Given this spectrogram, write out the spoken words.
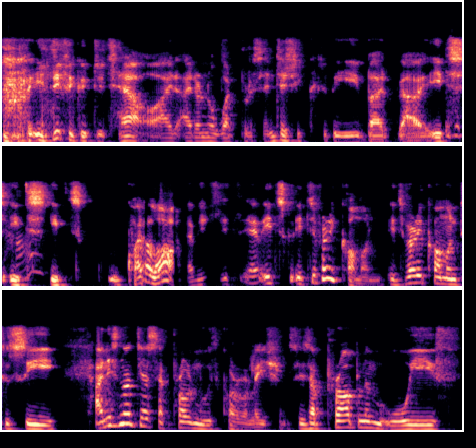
it's difficult to tell. I, I don't know what percentage it could be, but uh, it's it it's it's quite a lot. I mean, it's, it's, it's very common. It's very common to see, and it's not just a problem with correlations. It's a problem with,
